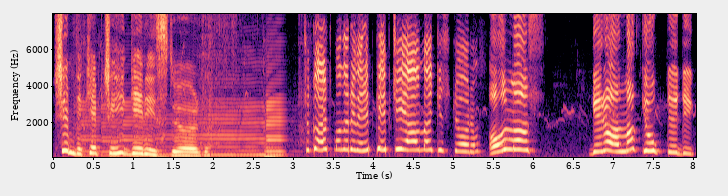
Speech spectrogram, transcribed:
Şimdi kepçeyi geri istiyordu. Çıkartmaları verip kepçeyi almak istiyorum. Olmaz. Geri almak yok dedik.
